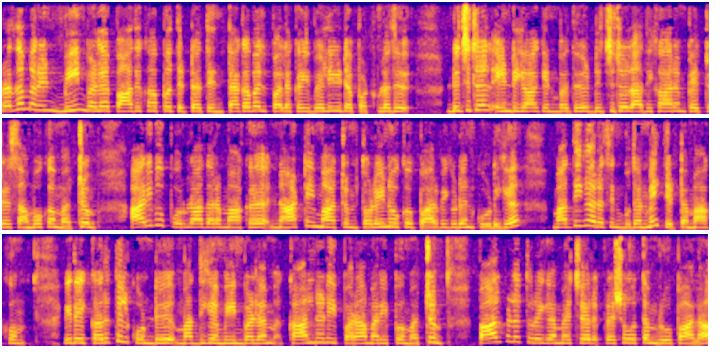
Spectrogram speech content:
பிரதமரின் மீன்வள பாதுகாப்பு திட்டத்தின் தகவல் பலகை வெளியிடப்பட்டுள்ளது. டிஜிட்டல் இந்தியா என்பது டிஜிட்டல் அதிகாரம் பெற்ற சமூகம் மற்றும் அறிவு பொருளாதாரமாக நாட்டை மாற்றும் தொலைநோக்கு பார்வையுடன் கூடிய மத்திய அரசின் முதன்மை திட்டமாகும். இதை கருத்தில் கொண்டு மத்திய மீன்வளம் கால்நடை பராமரிப்பு மற்றும் பால்வளத்துறை அமைச்சர் பிரசோத்தம் ரூபாலா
